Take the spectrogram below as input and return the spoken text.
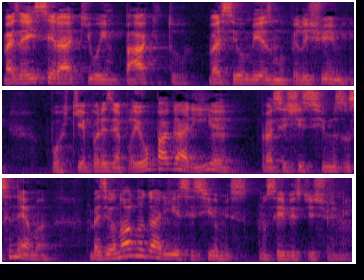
Mas aí será que o impacto vai ser o mesmo pelo streaming? Porque, por exemplo, eu pagaria para assistir esses filmes no cinema, mas eu não alugaria esses filmes no serviço de streaming.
